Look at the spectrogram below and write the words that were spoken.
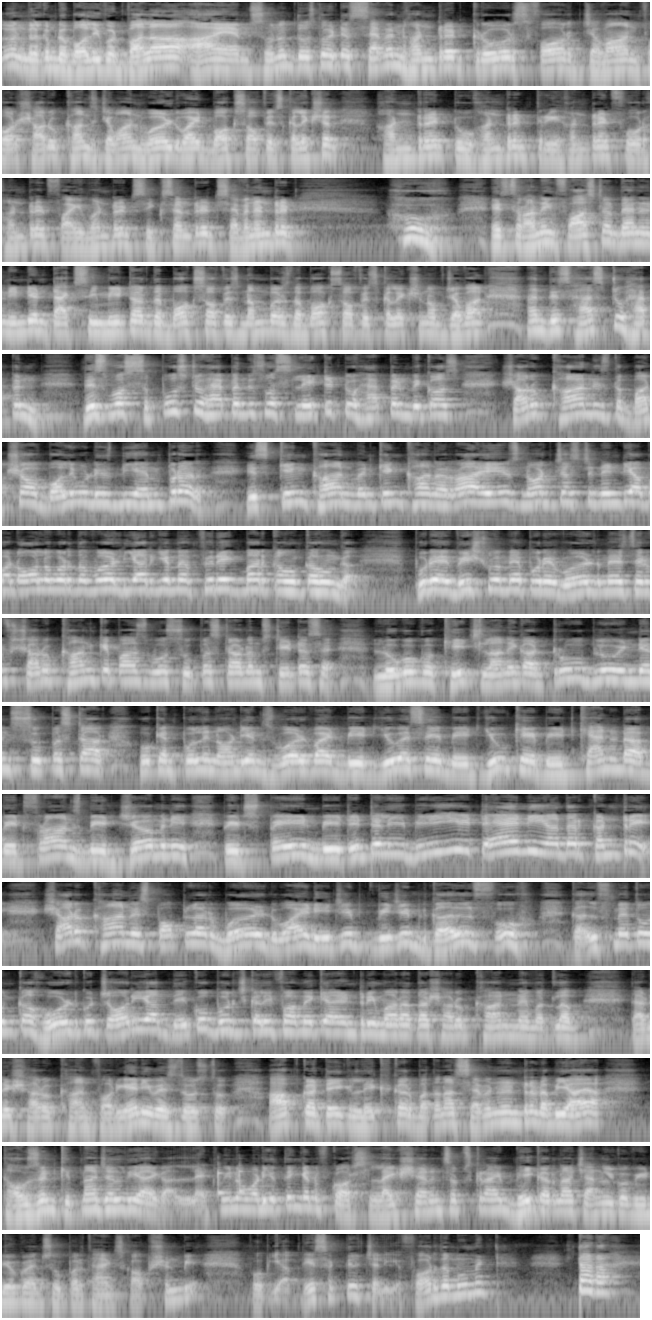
Hello and welcome to Bollywoodwallah. I am Sunil. Dosto, it is 700 crores for Jawan, for Shah Rukh Khan's Jawan worldwide box office collection. 100, 200, 300, 400, 500, 600, 700. Whew, it's running faster than an Indian taxi meter, the box office numbers, the box office collection of Jawan. And this has to happen. This was supposed to happen. This was slated to happen because Shah Rukh Khan is the Badshah of Bollywood, is the emperor, is King Khan. When King Khan arrives, not just in India but all over the world, यार ये मैं फिर एक बार कहूँ कहूँगा पूरे विश्व में पूरे वर्ल्ड में सिर्फ शाहरुख खान के पास वो सुपरस्टारडम स्टेटस है लोगों को खींच लाने का true blue Indian superstar who can pull in audience world wide beat USA beat UK beat Canada beat France beat Germany beat Spain beat Italy beat any other country Shahrukh Khan is popular world wide Egypt Egypt Gulf oh Gulf में तो उनका hold कुछ और ही। आप देखो बुर्ज खलीफा में क्या entry मारा था शाहरुख खान ने। मतलब that is Shahrukh Khan for anyways दोस्तों, आपका टेक लिख कर बताना। सेवन हंड्रेड अभी आया। थाउज़ेंड कितना जल्दी आएगा? Let me know what you think and of course like share and subscribe भी करना। चैनल को वीडियो को एंड सुपर थैंक्स का ऑप्शन भी है। वो भी आप दे सकते हो। चलिए फॉर द मोमेंट ¡Tara!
